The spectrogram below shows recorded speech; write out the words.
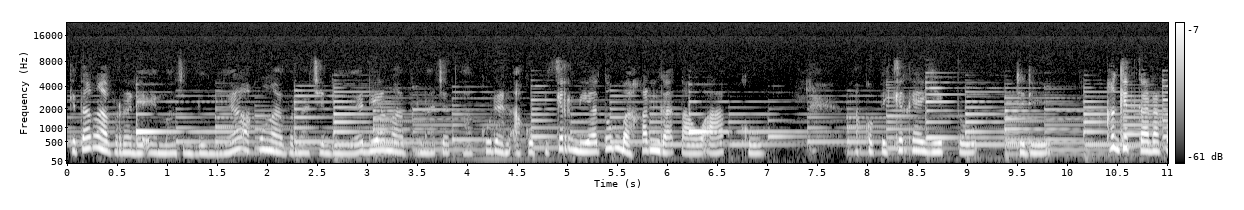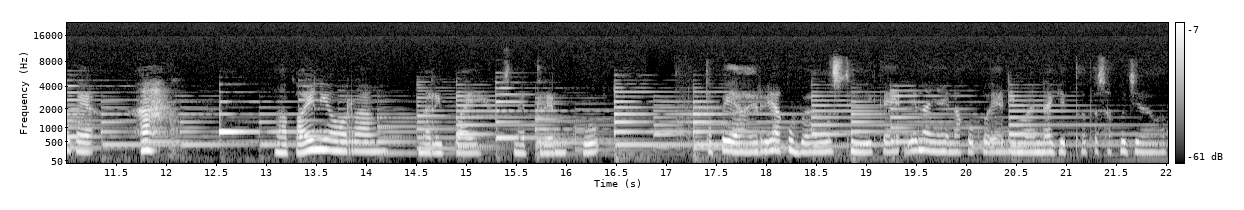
kita nggak pernah DM sebelumnya aku nggak pernah chat dia dia nggak pernah chat aku dan aku pikir dia tuh bahkan nggak tahu aku. Aku pikir kayak gitu. Jadi kaget kan aku kayak hah? Ngapain nih orang nge-reply snapgramku? Tapi ya akhirnya aku balas sih kayak dia nanyain aku kuliah gitu. Terus aku jawab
